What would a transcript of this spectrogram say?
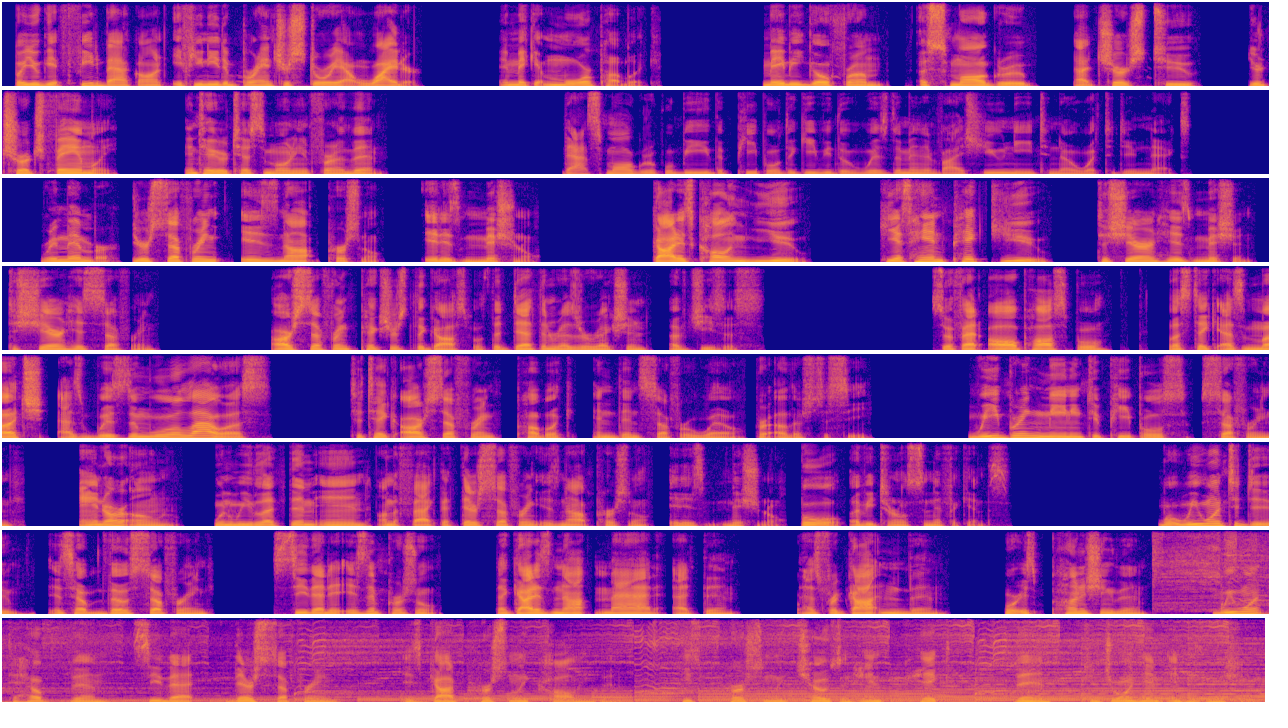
but you'll get feedback on if you need to branch your story out wider and make it more public. Maybe go from a small group at church to your church family and tell your testimony in front of them. That small group will be the people to give you the wisdom and advice you need to know what to do next. Remember, your suffering is not personal, it is missional. God is calling you, He has handpicked you to share in His mission, to share in His suffering. Our suffering pictures the gospel, the death and resurrection of Jesus. So, if at all possible, let's take as much as wisdom will allow us to take our suffering public and then suffer well for others to see. We bring meaning to people's suffering and our own when we let them in on the fact that their suffering is not personal, it is missional, full of eternal significance. What we want to do is help those suffering see that it isn't personal, that God is not mad at them, has forgotten them, or is punishing them. We want to help them see that their suffering is God personally calling them. He's personally chosen, handpicked them to join Him in His mission.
